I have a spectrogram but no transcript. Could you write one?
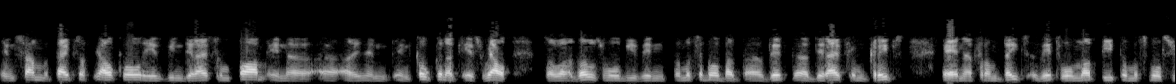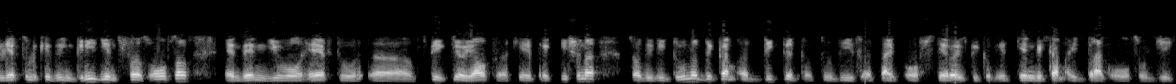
and some types of alcohol has been derived from palm and, and, and coconut as well. So those will be then permissible, but that derived from grapes and uh, from dates, that will not be permissible. So you have to look at the ingredients first also, and then you will have to uh, speak to your health care practitioner so that you do not become addicted to these uh, type of steroids because it can become a drug also, G.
